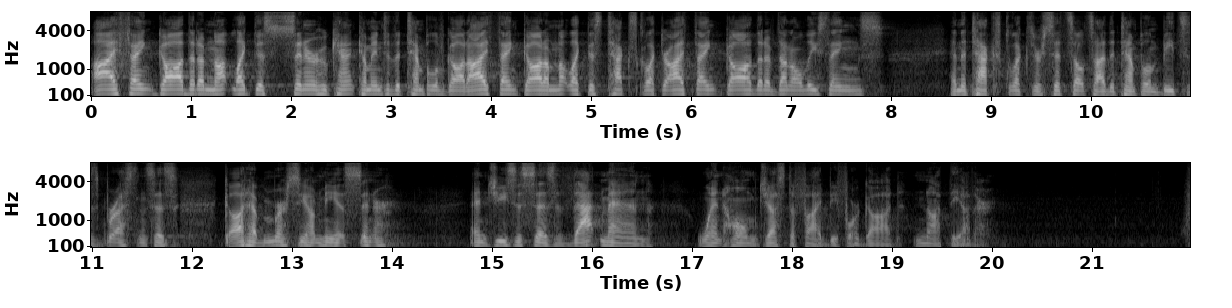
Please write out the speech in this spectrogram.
I thank God that I'm not like this sinner who can't come into the temple of God. I thank God I'm not like this tax collector. I thank God that I've done all these things. And the tax collector sits outside the temple and beats his breast and says, God, have mercy on me, a sinner. And Jesus says, That man went home justified before God, not the other.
